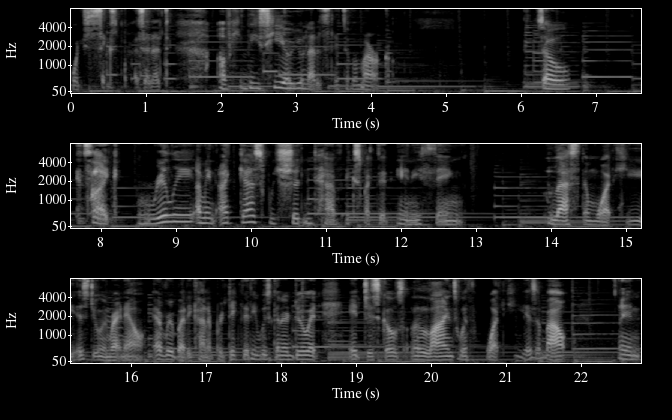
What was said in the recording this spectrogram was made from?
46th president of these here United States of America so it's like really I mean I guess we shouldn't have expected anything less than what he is doing right now. Everybody kind of predicted he was going to do it. It just goes aligns with what he is about. And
